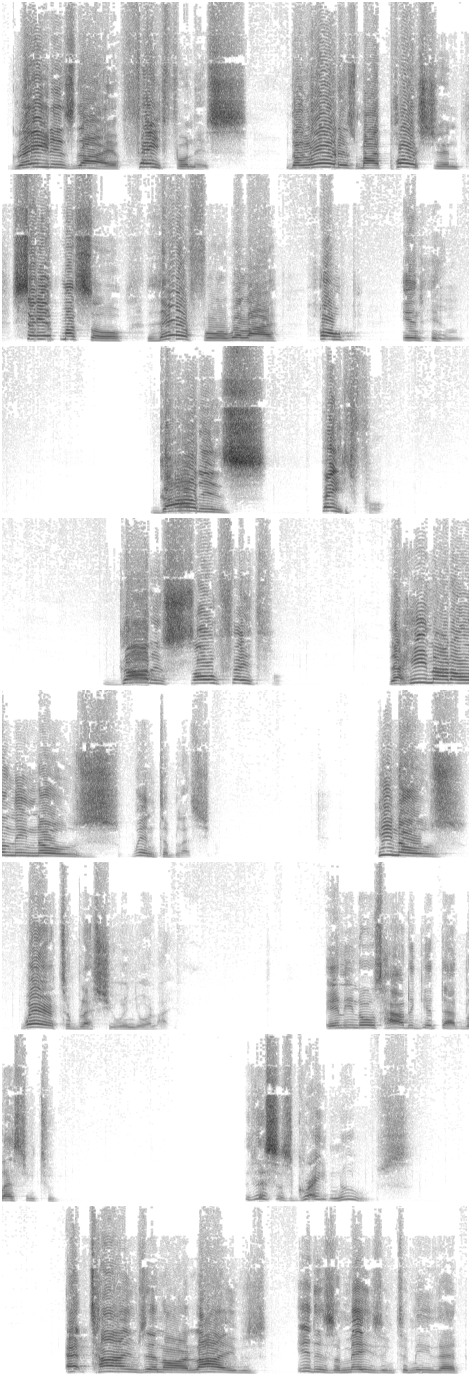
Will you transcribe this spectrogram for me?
Great is thy faithfulness. The Lord is my portion, saith my soul. Therefore will I hope in him. God is faithful. God is so faithful that He not only knows when to bless you, He knows where to bless you in your life. And He knows how to get that blessing to you. This is great news. At times in our lives, it is amazing to me that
